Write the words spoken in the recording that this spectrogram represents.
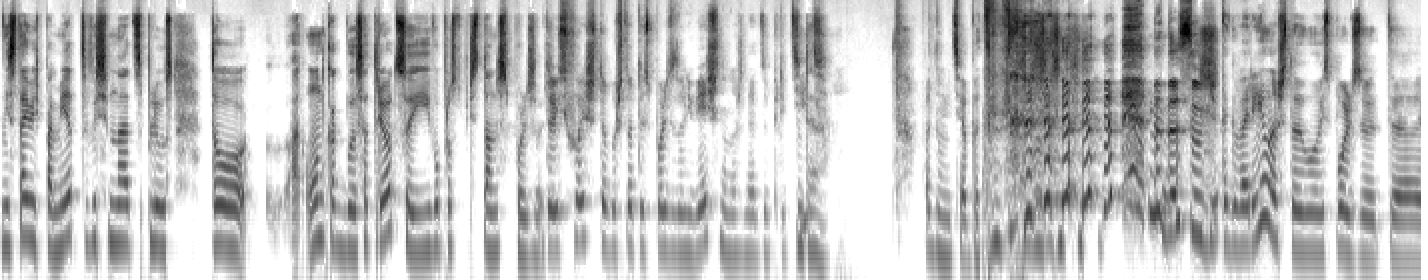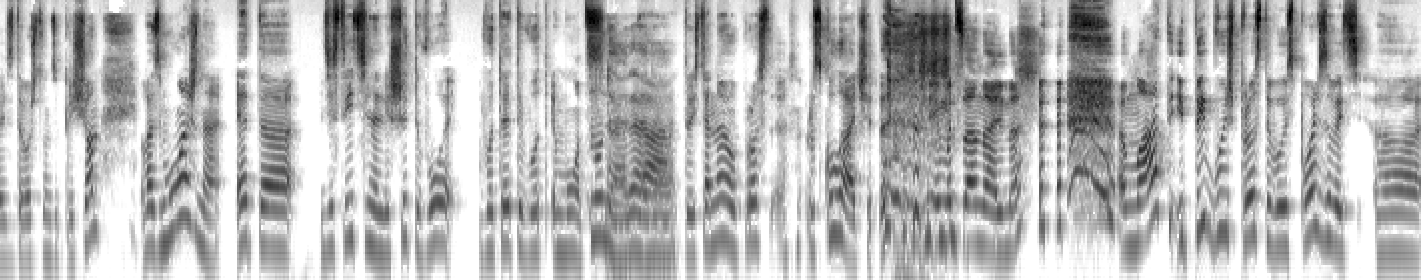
не ставить помет 18+, то а, он как бы сотрется, и его просто перестанут использовать. То есть хочешь, чтобы что-то использовали вечно, нужно это запретить? Да. Подумайте об этом на досуге. Ты говорила, что его используют э, из-за того, что он запрещен. Возможно, это действительно лишит его вот этой вот эмоции. Ну да, да, да. да. То есть оно его просто раскулачит эмоционально. Мат, и ты будешь просто его использовать. Э,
